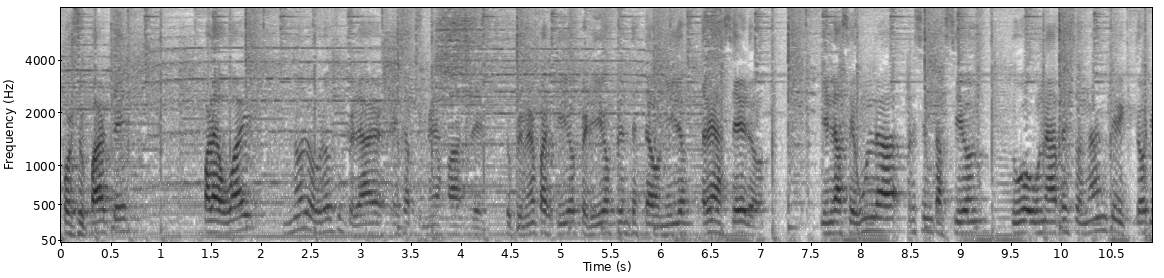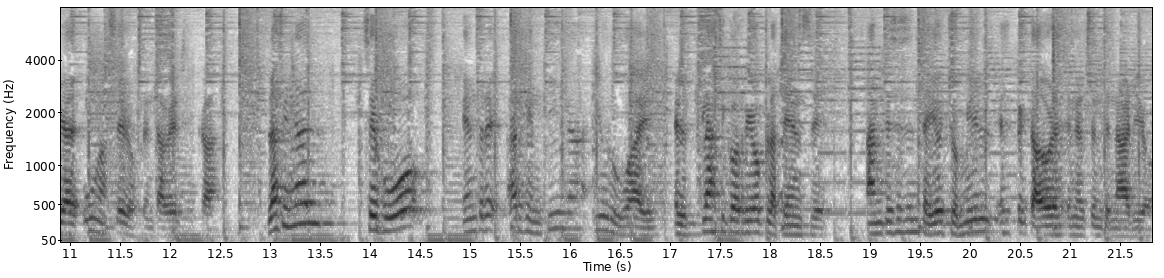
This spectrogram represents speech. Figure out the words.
Por su parte, Paraguay no logró superar esa primera fase. Su primer partido perdió frente a Estados Unidos 3 a 0 y en la segunda presentación tuvo una resonante victoria de 1 a 0 frente a Bélgica. La final se jugó entre Argentina y Uruguay, el clásico río platense, ante 68.000 espectadores en el centenario.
